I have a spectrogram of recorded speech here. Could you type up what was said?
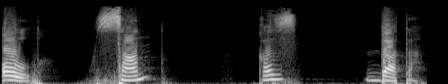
Ұл сан қыз дата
